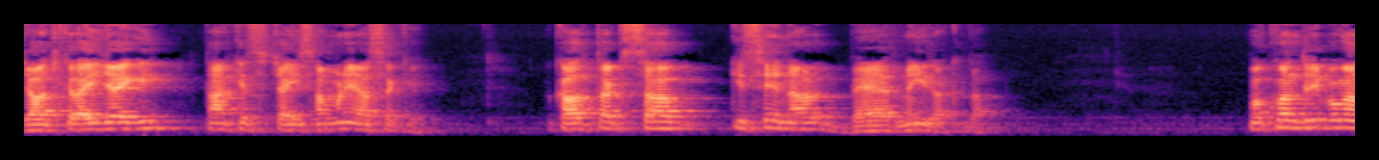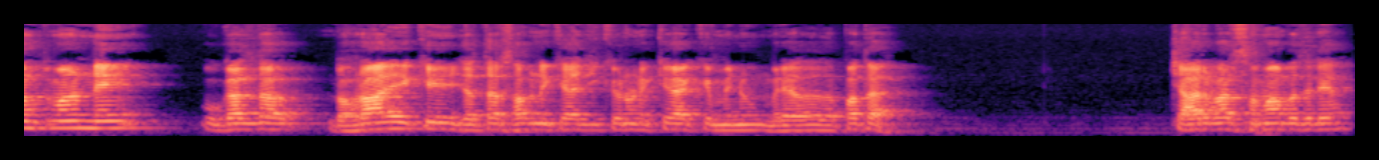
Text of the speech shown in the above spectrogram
ਜਾਂਚ ਕਰਾਈ ਜਾਏਗੀ ਤਾਂ ਕਿ ਸੱਚਾਈ ਸਾਹਮਣੇ ਆ ਸਕੇ। ਅਕਾਲ ਤਖਤ ਸਾਹਿਬ ਕਿਸੇ ਨਾਲ ਬੈਰ ਨਹੀਂ ਰੱਖਦਾ। ਮੁੱਖ ਮੰਤਰੀ ਭਗਵੰਤ ਮਾਨ ਨੇ ਉਹ ਗੱਲ ਦਾ ਦੁਹਰਾਏ ਕਿ ਜੱਦਰ ਸਾਹਿਬ ਨੇ ਕਿਹਾ ਜੀ ਕਿ ਉਹਨਾਂ ਨੇ ਕਿਹਾ ਕਿ ਮੈਨੂੰ ਮਰਿਆਦਾ ਦਾ ਪਤਾ ਹੈ। ਚਾਰ ਵਾਰ ਸਮਾਂ ਬਦਲਿਆ।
